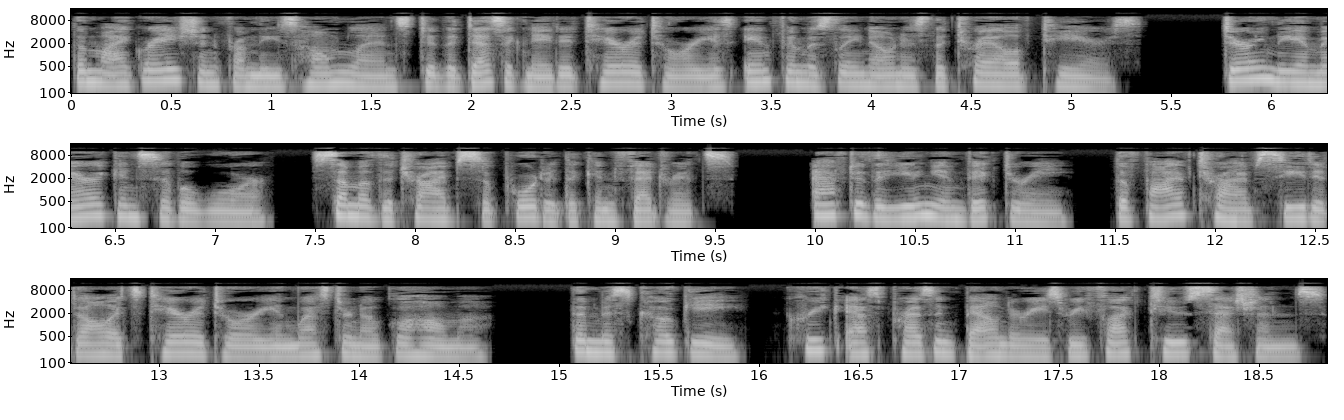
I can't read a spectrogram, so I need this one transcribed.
The migration from these homelands to the designated territory is infamously known as the Trail of Tears. During the American Civil War, some of the tribes supported the Confederates. After the Union victory, the five tribes ceded all its territory in western Oklahoma. The Muskogee Creek's present boundaries reflect two cessions.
